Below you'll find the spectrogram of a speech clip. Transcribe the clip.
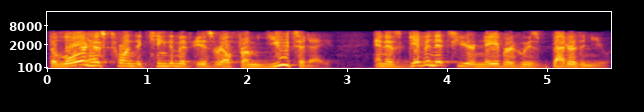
The Lord has torn the kingdom of Israel from you today, and has given it to your neighbor who is better than you.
